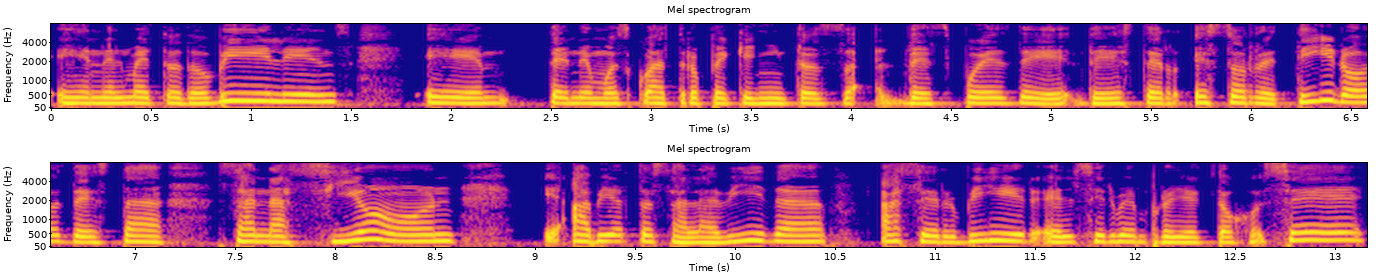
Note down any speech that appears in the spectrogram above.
en el método Billings, eh, tenemos cuatro pequeñitos después de, de este, estos retiros, de esta sanación, eh, abiertos a la vida, a servir. Él sirve en Proyecto José,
